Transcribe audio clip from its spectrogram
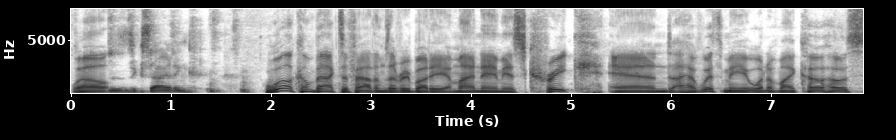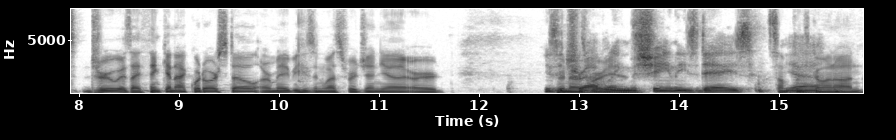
Well, This is exciting. Welcome back to Fathoms, everybody. My name is Creek, and I have with me one of my co-hosts. Drew is, I think, in Ecuador still, or maybe he's in West Virginia, or He's a where he traveling machine these days. something's Yeah. going on.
